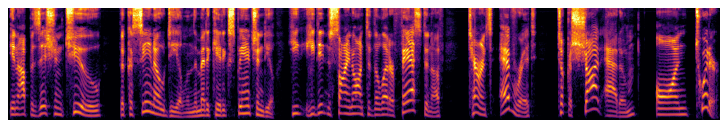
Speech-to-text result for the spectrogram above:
in opposition to the casino deal and the Medicaid expansion deal. He, he didn't sign on to the letter fast enough. Terence Everitt took a shot at him on Twitter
